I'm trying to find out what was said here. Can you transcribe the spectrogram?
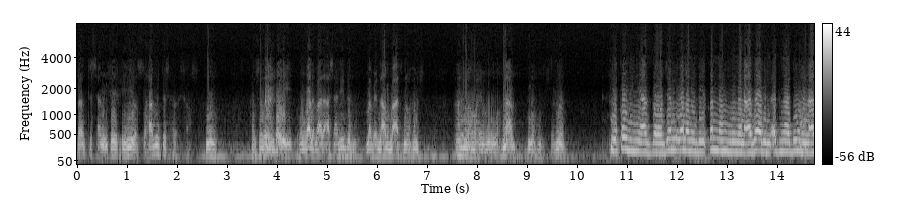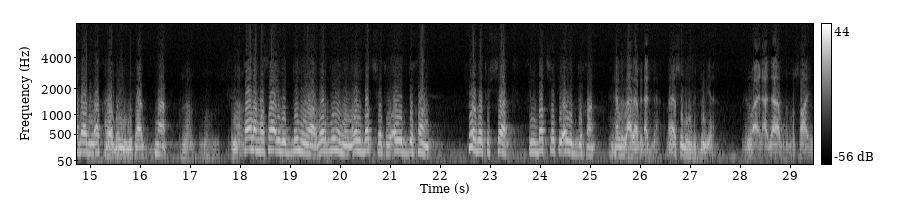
سنة تسعة من شيخه للصحابي تسعة أشخاص. هذا سنة طويل والغالب على أسانيده ما بين أربعة وخمسة. الله رحمه الله. نعم. اللهم نعم في قوله عز وجل ولنذيقنهم من العذاب الأدنى دون العذاب الأكبر نعم. نعم. نعم. قال مصائب الدنيا والروم والبطشة أو الدخان. شعبة الشاك في البطشة أو الدخان. هذا العذاب الأدنى ما يصيبهم في الدنيا من أنواع العذاب والمصائب.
